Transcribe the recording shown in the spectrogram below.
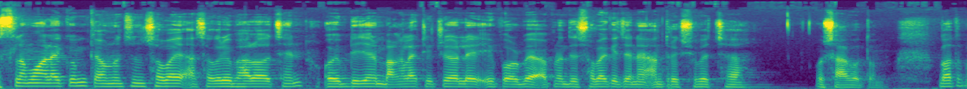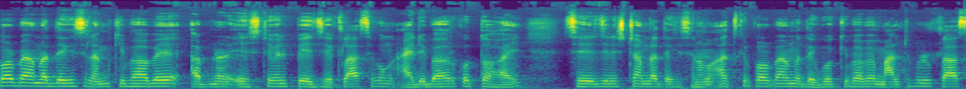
আসসালামু আলাইকুম, কেমন আছেন সবাই? আশা করি ভালো আছেন। ওয়েব ডিজাইন বাংলা টিউটোরিয়ালের এই পর্বে আপনাদের সবাইকে জানাই আন্তরিক শুভেচ্ছা ও স্বাগতম। গত পর্বে আমরা দেখেছিলাম কীভাবে আপনার এসটিএমএল পেজে ক্লাস এবং আইডি ব্যবহার করতে হয়, সেই জিনিসটা আমরা দেখেছিলাম। আজকের পর্বে আমরা দেখব কীভাবে মাল্টিপল ক্লাস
